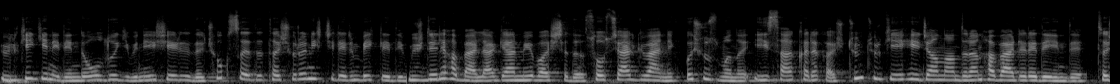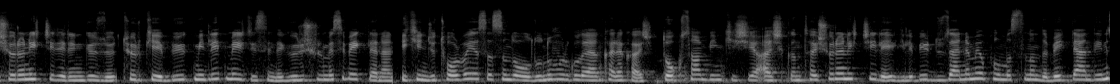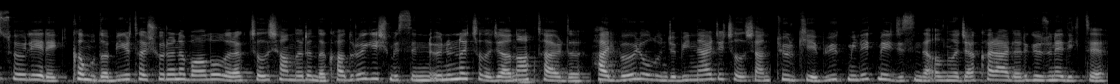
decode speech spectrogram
Ülke genelinde olduğu gibi Nevşehir'de de çok sayıda taşeron işçilerin beklediği müjdeli haberler gelmeye başladı. Sosyal güvenlik baş uzmanı İsa Karakaş tüm Türkiye'yi heyecanlandıran haberlere değindi. Taşeron işçilerin gözü Türkiye Büyük Millet Meclisi'nde görüşülmesi beklenen ikinci torba yasasında olduğunu vurgulayan Karakaş, 90 bin kişiye aşkın taşeron işçiyle ilgili bir düzenleme yapılmasının da beklendiğini söyleyerek kamuda bir taşerona bağlı olarak çalışanların da kadroya geçmesinin önünün açılacağını aktardı. Hal böyle olunca binlerce çalışan Türkiye Büyük Millet Meclisi'nde alınacak kararları gözüne dikti.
